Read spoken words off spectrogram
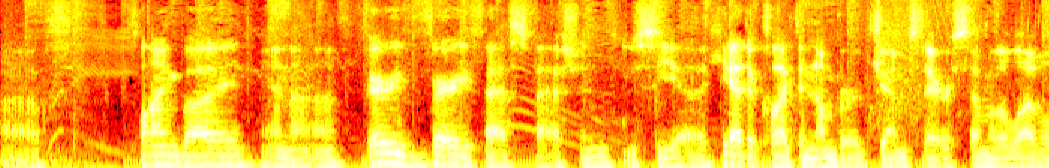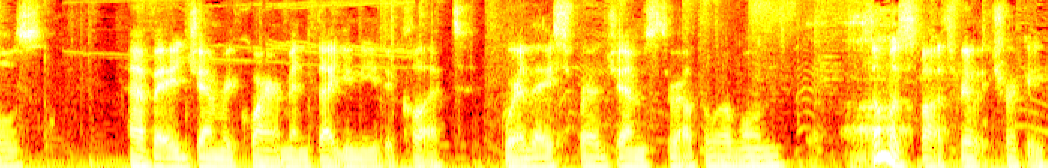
uh, flying by in a very, very fast fashion. You see, uh, he had to collect a number of gems there. Some of the levels have a gem requirement that you need to collect, where they spread gems throughout the level. And some of the spots really tricky.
